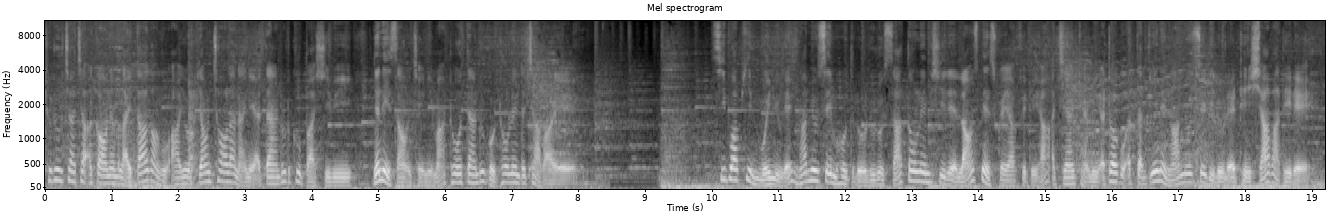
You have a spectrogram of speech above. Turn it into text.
ထူးထူးခြားခြားအကောင်နဲ့မလိုက်တားကောင်ကိုအာရုံပြောင်းချောလိုက်နိုင်တဲ့အတန်တို့တစ်ခုပါရှိပြီးညနေဆောင်အချိန်ဒီမှာထိုအတန်တို့ကိုထုတ်လင်းတတ်ကြပါတယ်။ စီးပွားဖြစ်မွေးမြူတဲ့ငါးမျိုးစိတ်မဟုတ်သလိုလူတို့စားသုံးလင်းမရှိတဲ့ long spin square fit တွေဟာအကျန်းခံပြီးအတော့ကိုအသက်ပြင်းတဲ့ငါးမျိုးစိတ်တွေလို့လည်းထင်ရှားပါသေးတယ်။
